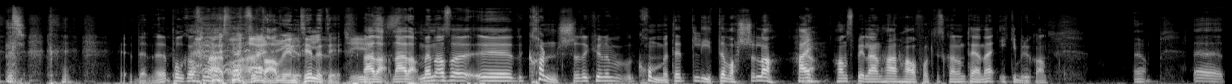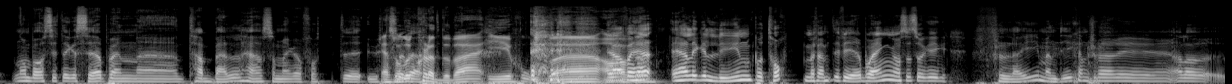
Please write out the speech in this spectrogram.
denne podkasten er sponset av. Intility. Nei da. Men altså, eh, kanskje det kunne kommet et lite varsel, da. Hei, Ja. han spilleren her har faktisk karantene, ikke bruk han. Eh, nå bare sitter jeg og ser på en eh, tabell her som jeg har fått eh, utlevert. Jeg så du klødde deg i hodet av Ja, for her, her ligger Lyn på topp med 54 poeng, og så så jeg Fløy, men de kan ikke være i Eller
